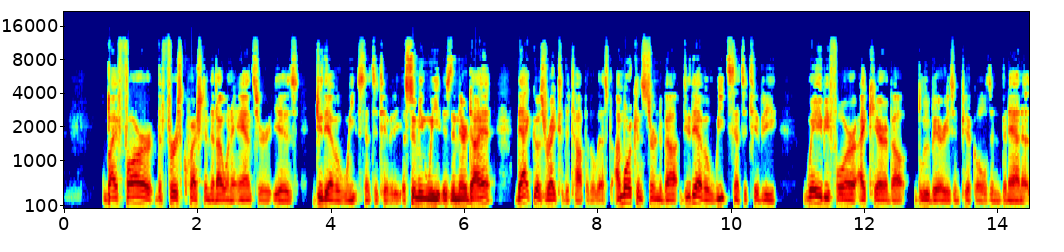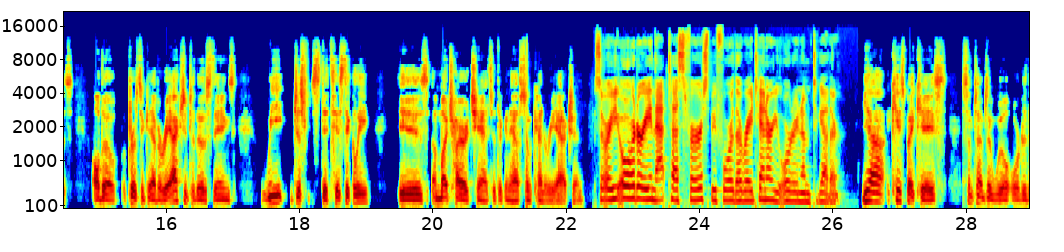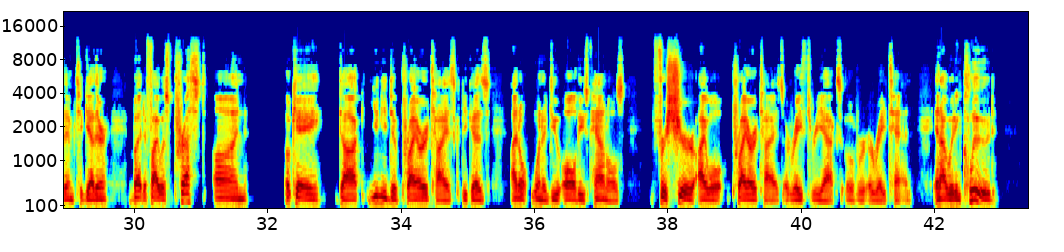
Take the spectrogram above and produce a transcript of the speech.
by far the first question that I want to answer is do they have a wheat sensitivity? Assuming wheat is in their diet, that goes right to the top of the list. I'm more concerned about do they have a wheat sensitivity way before I care about blueberries and pickles and bananas. Although a person can have a reaction to those things, wheat just statistically is a much higher chance that they're going to have some kind of reaction. So are you ordering that test first before the Array 10 or are you ordering them together? Yeah, case by case. Sometimes I will order them together. But if I was pressed on, okay, doc, you need to prioritize because I don't want to do all these panels, for sure I will prioritize Array 3X over Array 10. And I would include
